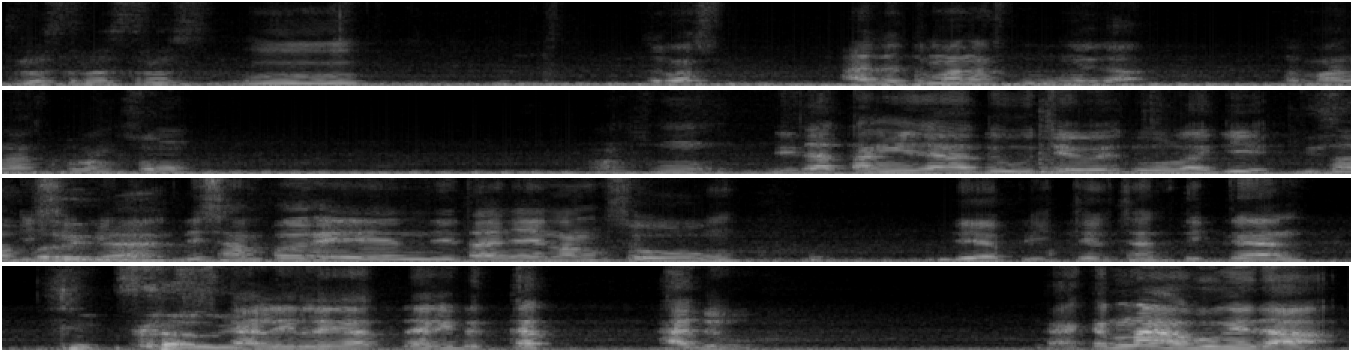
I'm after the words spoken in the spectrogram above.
terus terus terus Hmm. Terus ada teman aku Bang Eda. Teman aku langsung langsung didatangi ya tuh cewek tuh lagi Disamperin ya? disamperin ditanyain langsung dia pikir cantik kan sekali sekali lihat dari dekat aduh nggak kena Bung Eda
